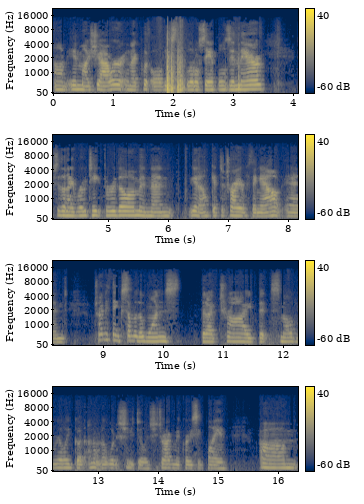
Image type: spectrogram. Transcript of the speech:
um, in my shower and I put all these like little samples in there. So then I rotate through them and then, you know, get to try everything out. And I'm trying to think some of the ones that I've tried that smelled really good. I don't know what is she doing. She's driving me crazy playing. Um,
